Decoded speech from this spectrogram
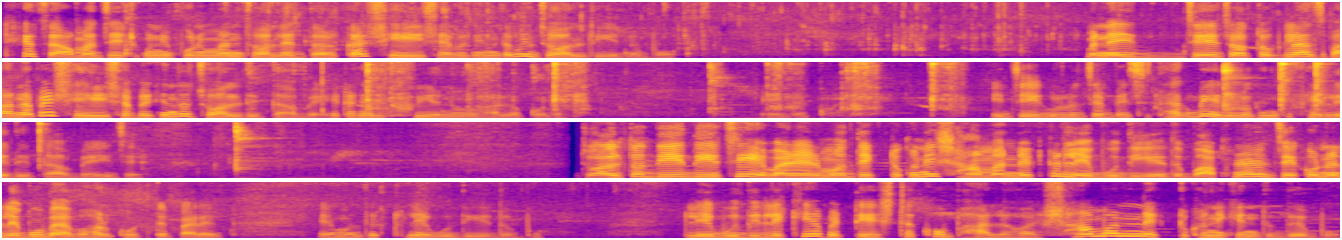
ঠিক আছে? আমার যেটুকুনি পরিমাণ জলের দরকার, সেই হিসাবে কিন্তু আমি জল দিয়ে নেব। মানে যে যত গ্লাস বানাবে সেই হিসাবে কিন্তু জল দিতে হবে। এটাকে ধুয়ে নেব ভালো করে। এই দেখুন এই যে এগুলো যে বেঁচে থাকবে, এগুলো কিন্তু ফেলে দিতে হবে, এই যে। জল তো দিয়ে দিয়েছি, এবার এর মধ্যে একটুখানি সামান্য একটু লেবু দিয়ে দেবো। আপনারা যে কোনো লেবু ব্যবহার করতে পারেন। এর মধ্যে একটু লেবু দিয়ে দেবো। লেবু দিলে কি হবে? টেস্টটা খুব ভালো হয়। সামান্য একটুখানি কিন্তু দেবো।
